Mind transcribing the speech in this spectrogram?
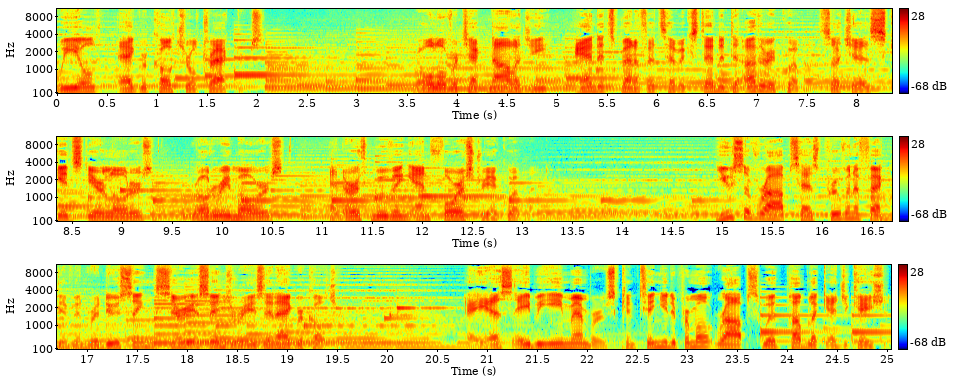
wheeled agricultural tractors. Rollover technology and its benefits have extended to other equipment such as skid steer loaders, rotary mowers, and earth moving and forestry equipment. Use of ROPS has proven effective in reducing serious injuries in agriculture. ASABE members continue to promote ROPS with public education.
